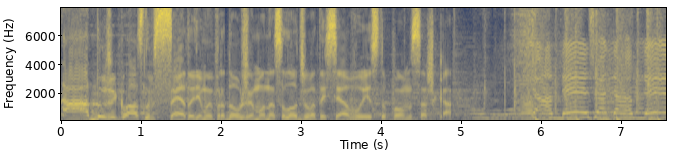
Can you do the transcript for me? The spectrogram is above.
А, дуже класно. Все. Тоді ми продовжуємо насолоджуватися виступом Сашка. Там déjà, там déjà,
